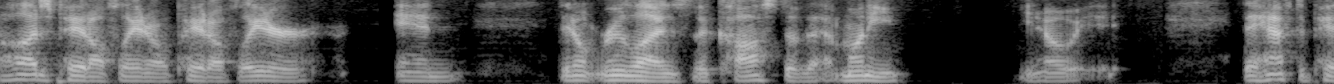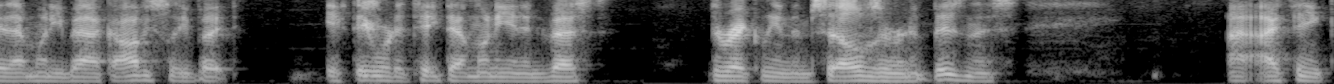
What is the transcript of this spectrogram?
oh, I'll just pay it off later. I'll pay it off later, and they don't realize the cost of that money. You know, they have to pay that money back, obviously, but if they were to take that money and invest directly in themselves or in a business, I, I think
